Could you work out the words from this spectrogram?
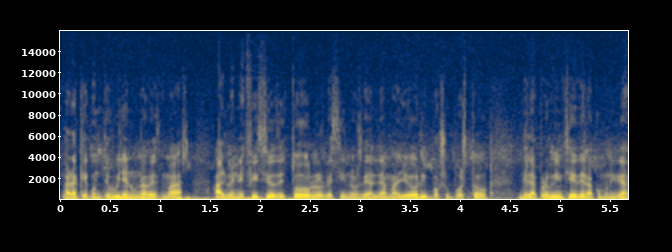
para que contribuyan una vez más al beneficio de todos los vecinos de Aldea Mayor y, por supuesto, de la provincia y de la comunidad.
